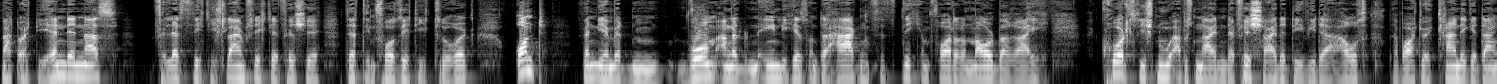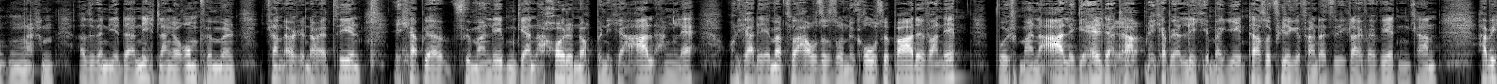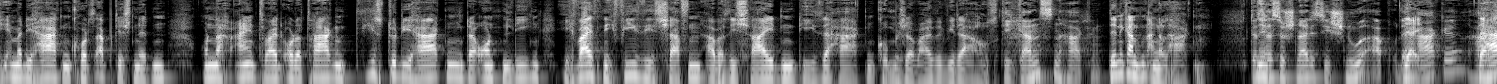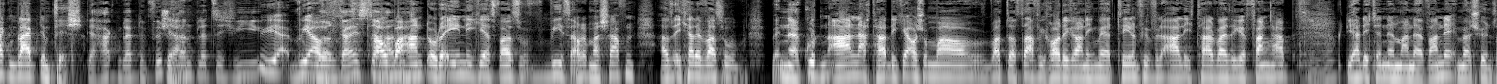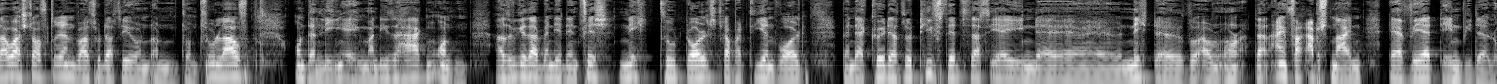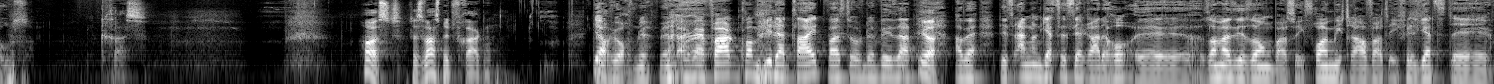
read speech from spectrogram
macht euch die Hände nass, verletzt sich die Schleimschicht der Fische, setzt ihn vorsichtig zurück. Und wenn ihr mit einem Wurm angelt und ähnliches und der Haken sitzt nicht im vorderen Maulbereich, kurz die Schnur abschneiden, der Fisch scheidet die wieder aus. Da braucht ihr euch keine Gedanken machen. Also wenn ihr da nicht lange rumfümmeln, ich kann euch noch erzählen, ich habe ja für mein Leben gern, auch heute noch bin ich ja Aalangler und ich hatte immer zu Hause so eine große Badewanne, wo ich meine Aale gehältert ja. habe. Ich habe ja nicht immer jeden Tag so viel gefangen, dass ich sie gleich verwerten kann. Habe ich immer die Haken kurz abgeschnitten und nach ein, zwei oder Tagen siehst du die Haken da unten liegen. Ich weiß nicht, wie sie es schaffen, aber sie scheiden diese Haken komischerweise wieder aus. Die ganzen Haken. Haken. Den ganzen Angelhaken. Das nee. heißt, du schneidest die Schnur ab und der ja, Hake, Haken, Der Haken bleibt im Fisch. Der Haken bleibt im Fisch ja. und dann plötzlich wie, ja, wie auf Zauberhand oder ähnliches, was, wie es auch immer schaffen. Also ich hatte was so, in einer guten Aalnacht hatte ich ja auch schon mal, was, das darf ich heute gar nicht mehr erzählen, wie viel Aal ich teilweise gefangen habe. Mhm. Die hatte ich dann in meiner Wanne, immer schön Sauerstoff drin, weißt du, dass sie und, und so ein Zulauf und dann liegen irgendwann diese Haken unten. Also wie gesagt, wenn ihr den Fisch nicht zu doll strapazieren wollt, wenn der Köder so tief sitzt, dass ihr ihn äh, äh nicht äh, so dann einfach ab abschneiden, er wehrt den wieder los. Krass. Horst, das war's mit Fragen. Ja, ja, wenn Fragen kommen jederzeit, weißt du, wie gesagt. Ja. Aber das Angeln jetzt ist ja gerade äh, Sommersaison, weißt du, ich freue mich drauf, also ich will jetzt, äh,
